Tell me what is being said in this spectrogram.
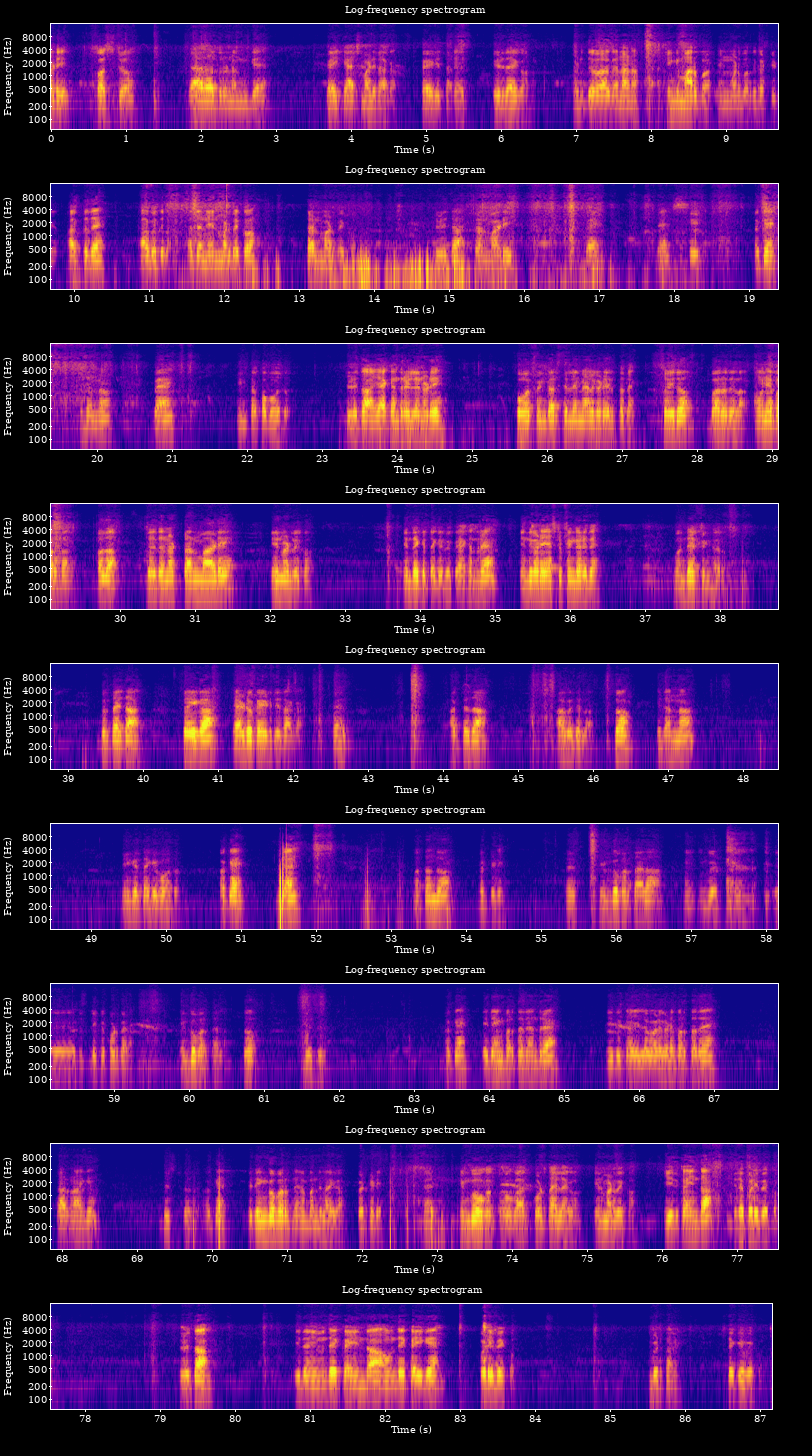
ನೋಡಿ ಫಸ್ಟ್ ಯಾರಾದ್ರೂ ನಮ್ಗೆ ಕೈ ಕ್ಯಾಚ್ ಮಾಡಿದಾಗ, ಕೈ ಹಿಡಿತಾರೆ ಹಿಡ್ದಾಗ ಅವನು ಹಿಡಿದುವಾಗ ನಾನು ಹಿಂಗೆ ಮಾರ್ಬ ಹಿಂಗ್ ಮಾಡ್ಬಾರ್ದು, ಗಟ್ಟಿ ಆಗ್ತದೆ? ಆಗೋದಿಲ್ಲ. ಅದನ್ನ ಏನ್ ಮಾಡ್ಬೇಕು? ಟರ್ನ್ ಮಾಡ್ಬೇಕು. ಹಿಡಿತಾ ಟರ್ನ್ ಮಾಡಿ ಬ್ಯಾಂಡ್ ಬ್ಯಾಂಡ್ ಓಕೆ ಇದನ್ನು ಬ್ಯಾಂಡ್ ಹಿಂಗ್ ತಕೋಬಹುದು ಹಿಡಿತಾ ಯಾಕಂದ್ರೆ ಇಲ್ಲೇ ನೋಡಿ ಫೋರ್ ಫಿಂಗರ್ಸ್ ಇಲ್ಲೇ ಮೇಲ್ಗಡೆ ಇರ್ತದೆ. ಸೊ ಇದು ಬರೋದಿಲ್ಲ. ಅವನೇ ಬರ್ತಾನೆ. ಹೌದಾ? ಸೊ ಇದನ್ನ ಟರ್ನ್ ಮಾಡಿ ಏನ್ ಮಾಡ್ಬೇಕು? ಹಿಂದಕ್ಕೆ ತೆಗಿಬೇಕು. ಯಾಕಂದ್ರೆ ಹಿಂದ್ಗಡೆ ಎಷ್ಟು ಫಿಂಗರ್ ಇದೆ? ಒಂದೇ ಫಿಂಗರ್ ಗೊತ್ತಾಯ್ತಾ ಸೊ ಈಗ ಎರಡು ಕೈ ಹಿಡಿದಿದಾಗ. ಆಗ್ತದಾ? ಆಗೋದಿಲ್ಲ. ಸೊ ಇದನ್ನ ಹೀಗೆ ತೆಗಿಬಹುದು ಓಕೆ ದೆನ್ ಮತ್ತೊಂದು ಗಟ್ಟಿಡಿ. ಹಿಂಗೂ ಬರ್ತಾ ಇಲ್ಲ? ಹಿಂಗೂ ಹಿಂಗೂ ಬರ್ತಾ ಇಲ್ಲ ಸೊ ದಿಸ್ ಇಸ್ ಓಕೆ ಇದು ಹೆಂಗ್ ಬರ್ತದೆ ಅಂದ್ರೆ, ಇದು ಕೈಯಲ್ಲಿ ಒಳಗಡೆ ಬರ್ತದೆ ಟರ್ನ್ ಆಗಿ ಬಿಸ್ತದೆ. ಓಕೆ ಇದು ಹಿಂಗೂ ಬರ್ ಬಂದಿಲ್ಲ ಈಗ, ಕಟ್ಟಿಡಿ. ಆಯ್ತು. ಹಿಂಗೂ ಹೋಗ ಹೋಗಕ್ ಕೊಡ್ತಾ ಇಲ್ಲ ಈಗ ಏನು ಏನ್ ಮಾಡ್ಬೇಕು? ಇದು ಕೈಯಿಂದ ಇದು ಕೊಡಿಬೇಕು. ತಿಳಿತಾ? ಇದು ಇವಂದೇ ಕೈಯಿಂದ ಅವಂದೇ ಕೈಗೆ ಹೊಡಿಬೇಕು. ಬಿಡ್ತಾನೆ. ತೆಗಿಬೇಕು.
